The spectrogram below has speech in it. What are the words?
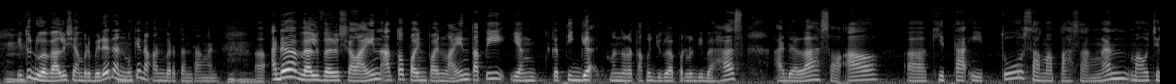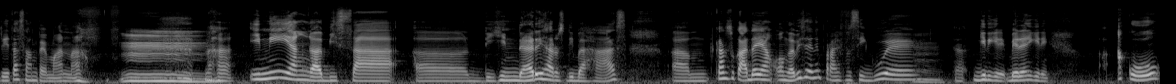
Hmm. Itu dua values yang berbeda dan mungkin akan bertentangan. Hmm. Uh, ada value-values yang lain atau poin-poin lain tapi yang ketiga menurut aku juga perlu dibahas adalah soal uh, kita itu sama pasangan mau cerita sampai mana. Hmm. Nah, ini yang nggak bisa eh, dihindari harus dibahas. Em, kan suka ada yang oh nggak bisa ini privacy gue. Hmm. Eh, gini gini, bedanya gini. Aku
